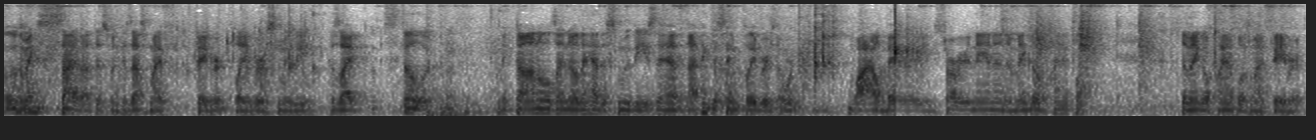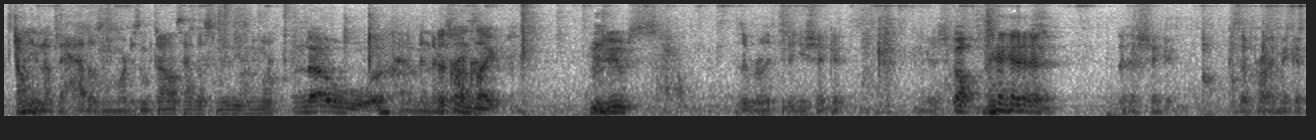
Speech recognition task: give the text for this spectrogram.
Oh, I'm excited about this one because that's my favorite flavor of smoothie. Because like It's still looking. McDonald's, I know they have the smoothies. They have, I think, the same flavors that were wild berry and strawberry banana and a mango pineapple. The mango pineapple is my favorite. I don't even know if they have those anymore. Does McDonald's have those smoothies anymore? No. I haven't been there This forever. one's like juice. Is it really? Did you shake it? I'm gonna sh- oh, Let's shake it. Because that'll probably make it.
